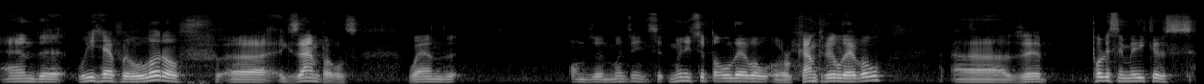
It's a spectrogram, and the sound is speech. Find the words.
And uh, we have a lot of uh, examples when on the municipal level or country level, uh, the policymakers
